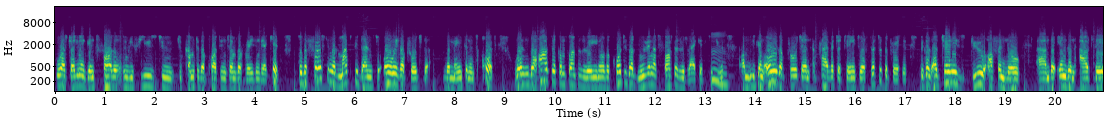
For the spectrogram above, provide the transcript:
who are struggling against fathers who refuse to, to come to the pot in terms of raising their kids. So the first thing that must be done is to always approach the, the maintenance court. When there are circumstances where, you know, the court is not moving as fast as we'd like it to mm. do, um, you can always approach an, a private attorney to assist with the process because attorneys do often know um, the ins and outs. They,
